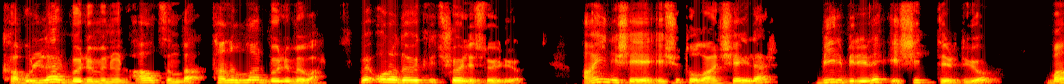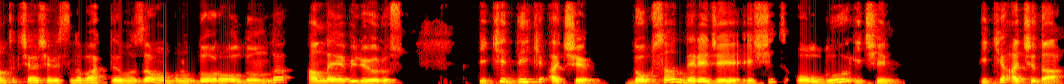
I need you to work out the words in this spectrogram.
kabuller bölümünün altında tanımlar bölümü var. Ve orada Öklit şöyle söylüyor. Aynı şeye eşit olan şeyler birbirine eşittir diyor. Mantık çerçevesinde baktığımız zaman bunun doğru olduğunu da anlayabiliyoruz. İki dik açı 90 dereceye eşit olduğu için iki açıda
